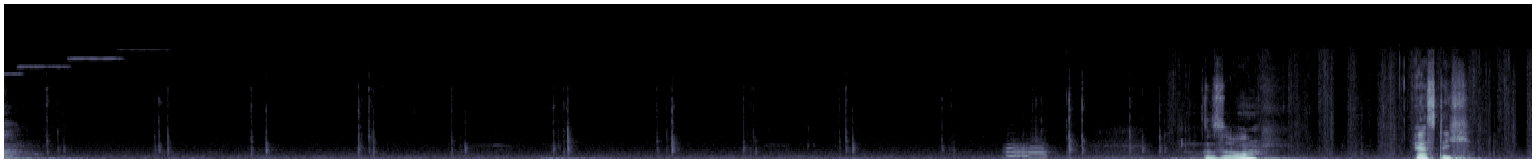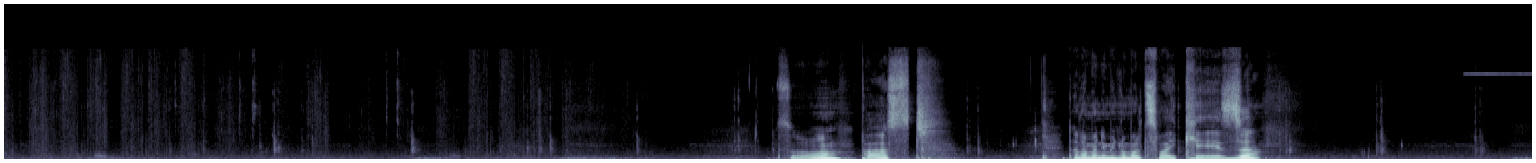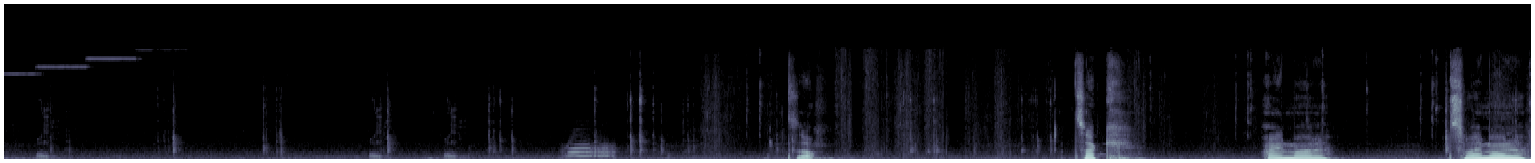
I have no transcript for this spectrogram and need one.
So. Erst ich. So, passt. Dann haben wir nämlich nochmal zwei Käse. So. Zack. Einmal. Zweimal.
